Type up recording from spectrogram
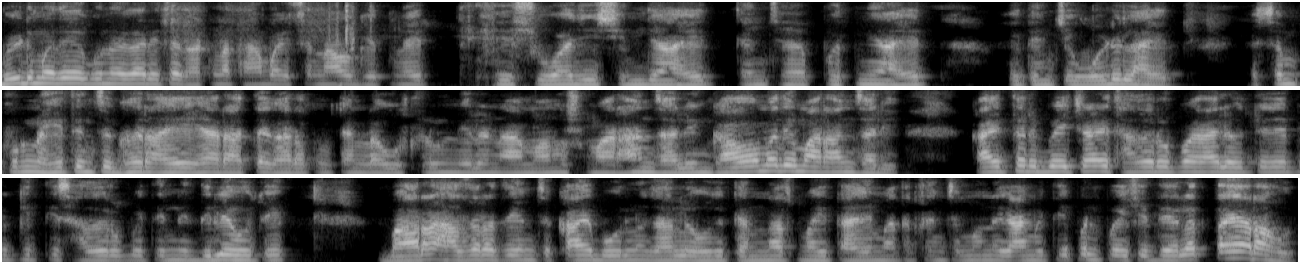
बीडमध्ये गुन्हेगारीच्या घटना थांबायचं नाव घेत नाहीत. हे शिवाजी शिंदे आहेत त्यांच्या पत्नी आहेत हे त्यांचे वडील आहेत. संपूर्ण हे त्यांचं घर आहे. ह्या रात्या घरातून त्यांना उचलून नेलं ना माणूस मारहाण झाली गावामध्ये मारहाण झाली. काय तर बेचाळीस हजार रुपये आले होते त्यापैकी तीस हजार रुपये त्यांनी दिले होते. बारा हजाराचं यांचं काय बोलणं झालं होतं त्यांनाच माहीत आहे. मात्र त्यांचं म्हणणं आम्ही ते पण पैसे द्यायला तयार आहोत.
